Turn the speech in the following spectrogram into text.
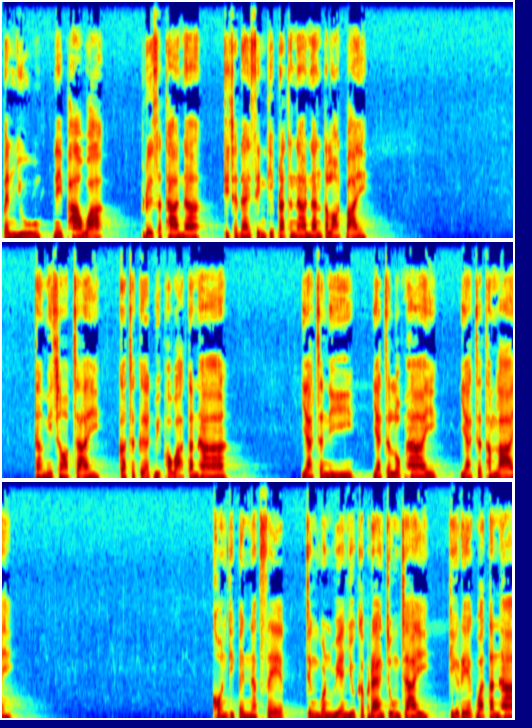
เป็นอยู่ในภาวะ หรือสถานะที่จะได้สิ่งที่ปรารถนานั้นตลอดไป ถ้าไม่ชอบใจก็จะเกิดวิภาวะตัณหา อยากจะหนี อยากจะหลบหาย อยากจะทำลาย คนที่เป็นนักเสพจึงวนเวียนอยู่กับแรงจูงใจที่เรียกว่าตัณหา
